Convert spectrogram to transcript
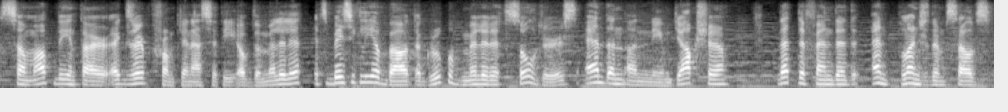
sum up the entire excerpt from Tenacity of the Millelith, it's basically about a group of millelith soldiers and an unnamed Yaksha that defended and plunged themselves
